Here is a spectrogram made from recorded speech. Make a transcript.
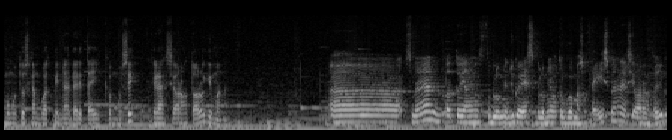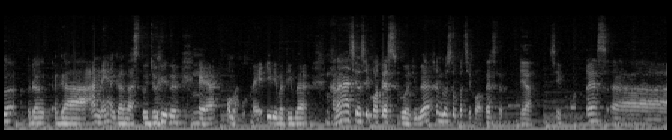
memutuskan buat pindah dari TI ke musik, reaksi orang tua lu gimana? Eh, sebenarnya waktu yang sebelumnya juga ya sebelumnya waktu gue masuk TI sebenarnya si orang tua juga udah agak aneh agak nggak setuju gitu. Hmm. kayak kok masuk TI tiba-tiba. Karena hasil psikotes gue juga kan gue sempat psikotes tuh. Ya, psikotes eh,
